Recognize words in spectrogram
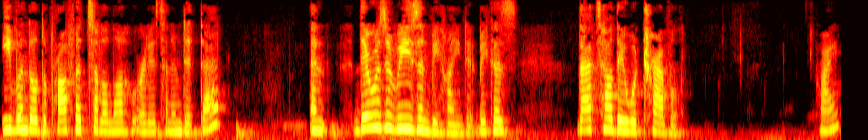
Even though the Prophet ﷺ did that. And there was a reason behind it. Because That's how they would travel. Right?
